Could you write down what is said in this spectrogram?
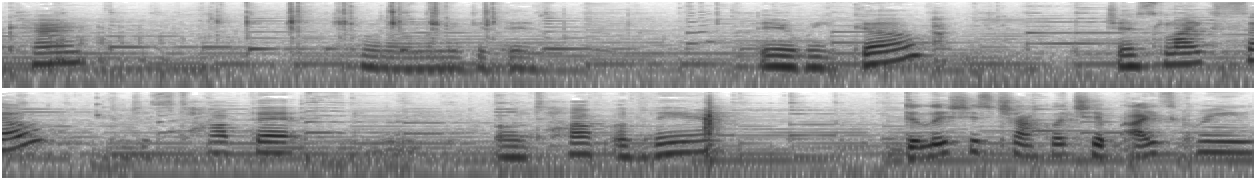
Okay. Hold on, let me get this. There we go. Just like so. Just top that on top of there. Delicious chocolate chip ice cream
